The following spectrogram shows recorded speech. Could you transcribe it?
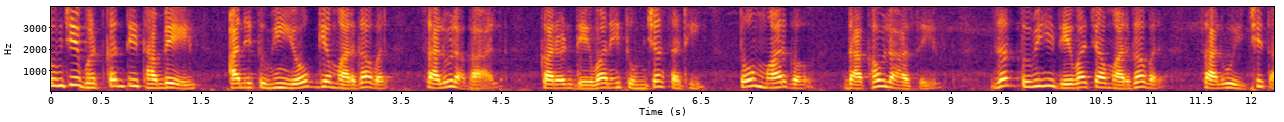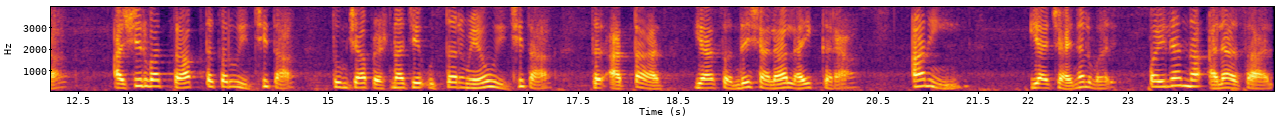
तुमची भटकंती थांबेल आणि तुम्ही योग्य मार्गावर चालू लागाल. कारण देवाने तुमच्यासाठी तो मार्ग दाखवला असेल. जर तुम्हीही देवाच्या मार्गावर चालू इच्छिता आशीर्वाद प्राप्त करू इच्छिता तुमच्या प्रश्नाचे उत्तर मिळवू इच्छिता तर आत्ताच या संदेशाला लाईक करा. आणि या चॅनलवर पहिल्यांदा आला असाल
